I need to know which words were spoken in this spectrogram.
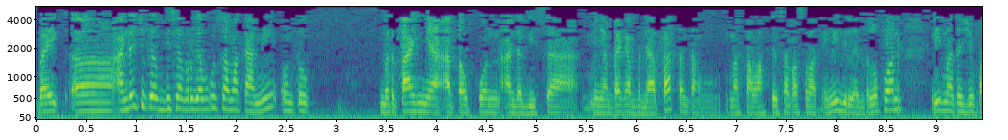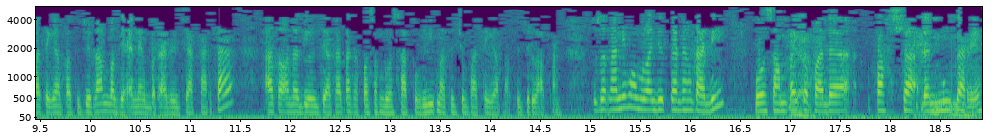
Baik, uh, Anda juga bisa bergabung sama kami untuk bertanya ataupun Anda bisa menyampaikan pendapat tentang masalah filsafat salat ini di line telepon 5743476 bagi Anda yang berada di Jakarta atau Anda di Jakarta ke 0215743478. Ustaz Andi mau melanjutkan yang tadi bahwa sampai ya. kepada fahsya dan mungkar ya.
